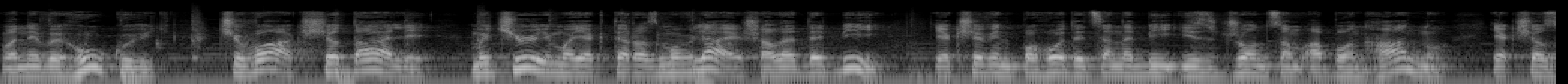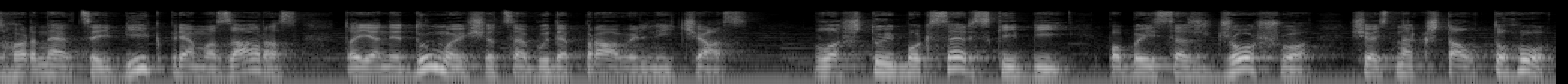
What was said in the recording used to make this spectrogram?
Вони вигукують: Чувак, що далі? Ми чуємо, як ти розмовляєш, але де бій? Якщо він погодиться на бій із Джонсом або Нганну, якщо згорне в цей бік прямо зараз, то я не думаю, що це буде правильний час. Влаштуй боксерський бій, побийся з Джошуа, щось на кшталт того,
